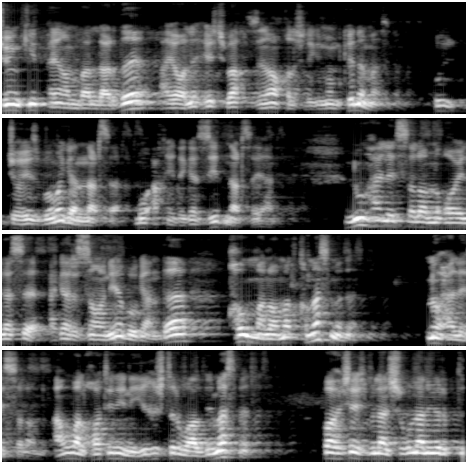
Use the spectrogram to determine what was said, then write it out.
chunki payg'ambarlarni ayoli hech vaqt zino qilishligi mumkin emas. Bu joiz bo'lmagan narsa bu aqidaga zid narsa ya'ni. Nuh alayhissalomni oilasi agar zoniya bo'lganda qavm malomat qilmasmidi? Nuh alayhissalom avval xotiningni yig'ishtirib oldi emasmidi? Fohisha ish bilan shug'ullanib yuribdi.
